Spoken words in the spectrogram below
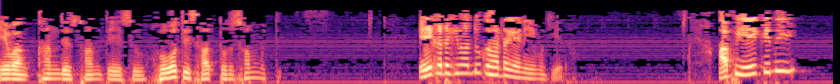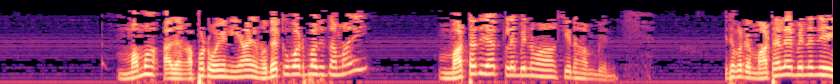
එවං කන්දේ සන්තේසු හෝති සත්වතු සම්මුති. ඒකට කියනවා දුක හට ගැනීම කියලා. අපි ඒකෙදි මම දැන් අපට ওই න්‍යාය නොදකුවට පස්සේ තමයි මට දෙයක් ලැබෙනවා කියන හම්බෙන්නේ. එතකොට මට ලැබෙන දේ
